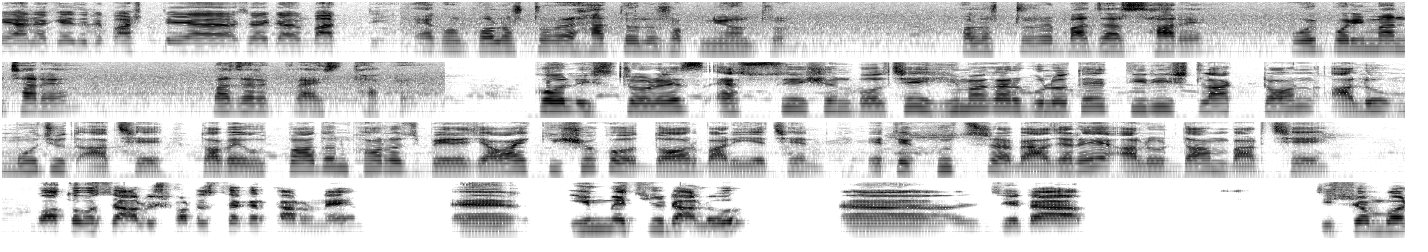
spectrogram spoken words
এখানে কেজিতে পাঁচটে ছয়টা বাড়তি এখন কোলেস্টোরের হাতে হলো সব নিয়ন্ত্রণ। কোলেস্টোরের বাজার ছাড়ে ওই পরিমাণ ছাড়ে বাজারের প্রাইস থাকে। কোল্ড স্টোরেজ অ্যাসোসিয়েশন বলছে হিমাগারগুলোতে তিরিশ লাখ টন আলু মজুদ আছে। তবে উৎপাদন খরচ বেড়ে যাওয়ায় কৃষকও দর বাড়িয়েছেন। এতে খুচরা বাজারে আলুর দাম বাড়ছে। গত বছর আলু শর্টেজ থাকার কারণে ইমেচিউড আলু যেটা ডিসেম্বর,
